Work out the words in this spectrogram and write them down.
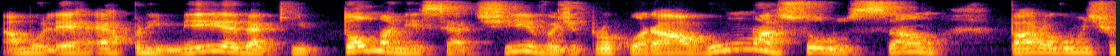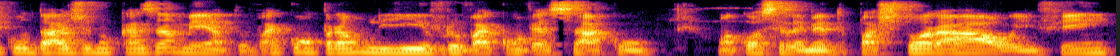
a mulher é a primeira que toma a iniciativa de procurar alguma solução para alguma dificuldade no casamento. Vai comprar um livro, vai conversar com um aconselhamento pastoral, enfim,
